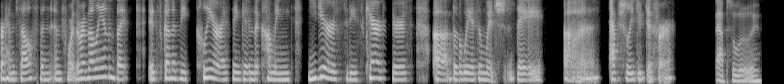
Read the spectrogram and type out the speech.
for himself and, and for the rebellion but it's going to be clear i think in the coming years to these characters uh, the ways in which they uh, actually do differ. Absolutely.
